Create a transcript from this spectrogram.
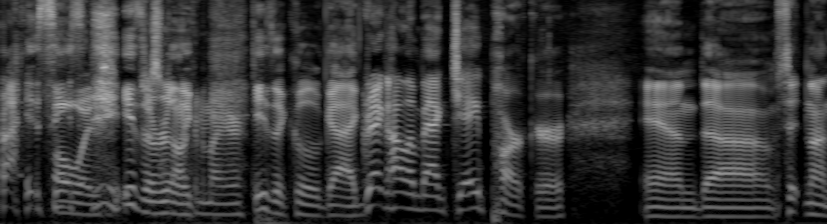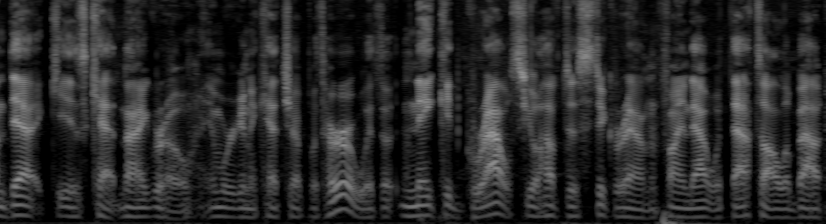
Bryce? He's, Always. He's a Just really talking in my ear. he's a cool guy. Greg Hollenbach, Jay Parker, and uh, sitting on deck is Kat Nigro, and we're going to catch up with her with Naked Grouse. You'll have to stick around and find out what that's all about.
